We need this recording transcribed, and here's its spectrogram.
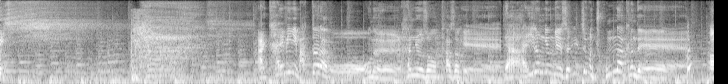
아이씨. 아이 타이밍이 맞더라고 오늘 한유섬 타석에. 야 이런 경기에서 1점은 존나 큰데. 아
